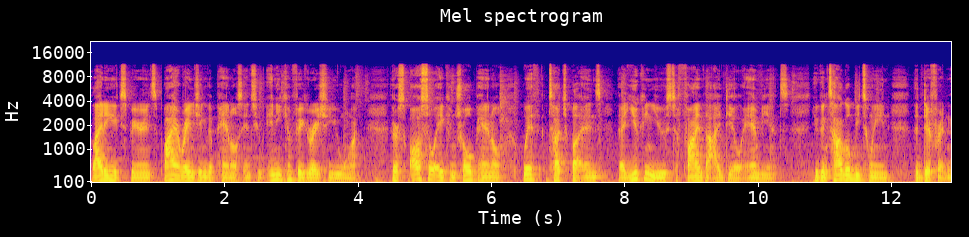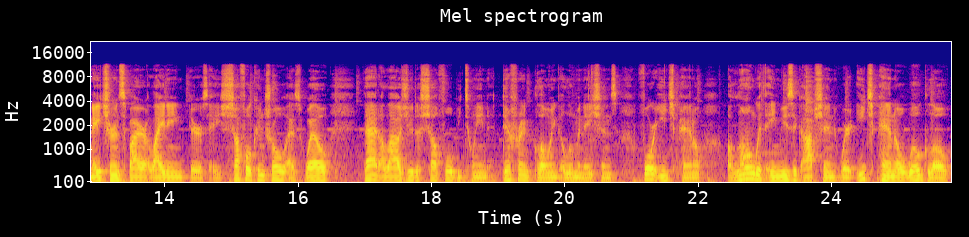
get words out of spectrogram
lighting experience by arranging the panels into any configuration you want. There's also a control panel with touch buttons that you can use to find the ideal ambience. You can toggle between the different nature inspired lighting. There's a shuffle control as well that allows you to shuffle between different glowing illuminations for each panel along with a music option where each panel will glow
